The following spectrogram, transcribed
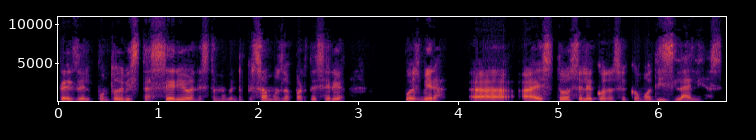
desde el punto de vista serio, en este momento empezamos la parte seria. Pues mira, a, a esto se le conoce como dislalias.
